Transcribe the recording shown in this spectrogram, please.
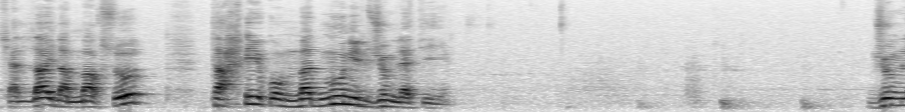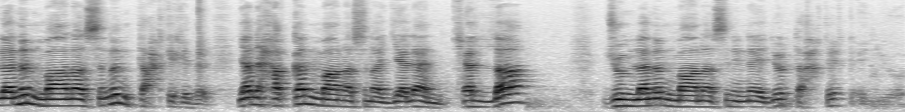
kellayla maksud tahkiku medmunil cümleti. Cümlenin manasının tahkikidir. Yani hakkan manasına gelen kella cümlenin manasını ne ediyor? Tahkik ediyor.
